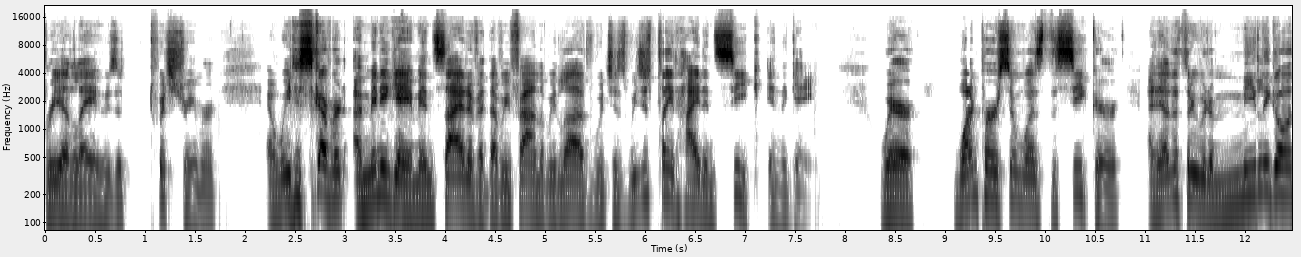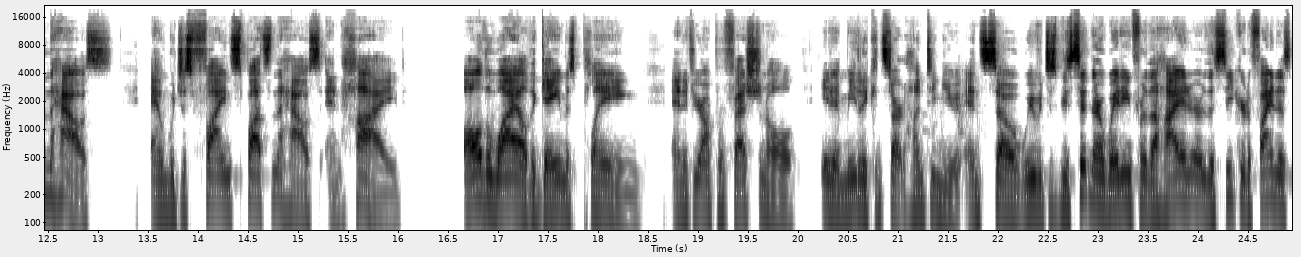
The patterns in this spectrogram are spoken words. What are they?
Brialeigh, who's a Twitch streamer. And we discovered a mini game inside of it that we found that we loved, which is we just played hide and seek in the game, where one person was the seeker and the other three would immediately go in the house and would just find spots in the house and hide. All the while the game is playing and if you're on professional it immediately can start hunting you. And so we would just be sitting there waiting for the hider or the seeker to find us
